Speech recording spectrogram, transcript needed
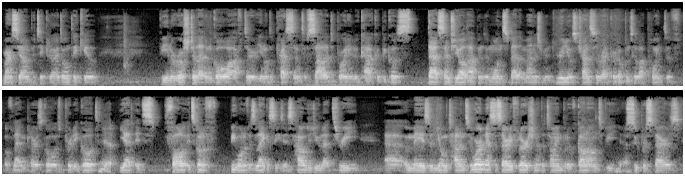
Martial in particular. I don't think he'll be in a rush to let him go after you know the precedent of Salah, De Bruyne, and Lukaku because that essentially all happened in one spell of management. Mourinho's transfer record up until that point of, of letting players go is pretty good. Yeah. Yet it's follow. It's going to be one of his legacies. Is how did you let three uh, amazing young talents who weren't necessarily flourishing at the time, but have gone on to be yeah. superstars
